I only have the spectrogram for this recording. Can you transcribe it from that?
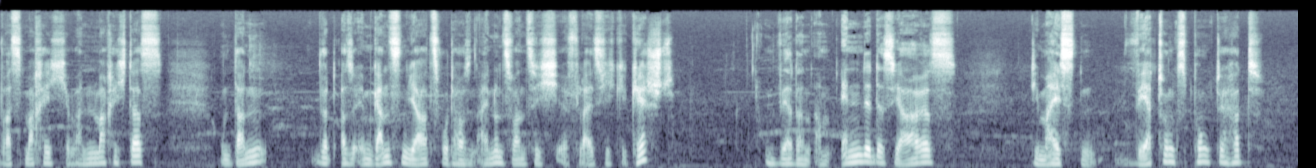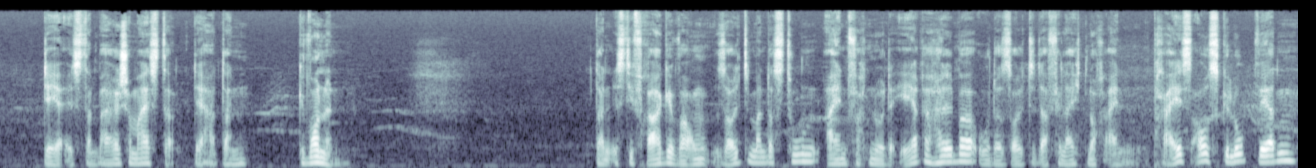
was mache ich, wann mache ich das. Und dann wird also im ganzen Jahr 2021 äh, fleißig gecached. Und wer dann am Ende des Jahres die meisten Wertungspunkte hat, der ist dann bayerischer Meister. Der hat dann gewonnen. Dann ist die Frage, warum sollte man das tun? Einfach nur der Ehre halber oder sollte da vielleicht noch ein Preis ausgelobt werden?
